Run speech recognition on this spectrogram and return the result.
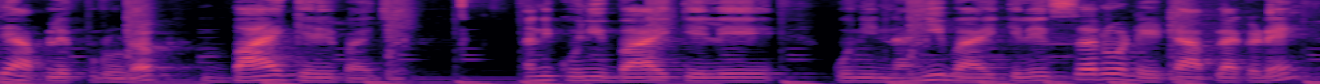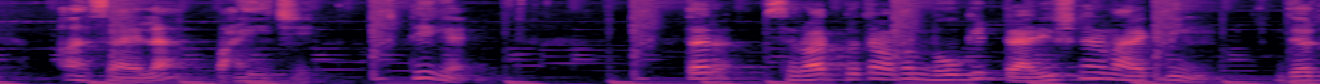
ते आपले प्रोडक्ट बाय केले पाहिजे. आणि कोणी बाय केले कोणी नाही बाय केले सर्व डेटा आपल्याकडे असायला पाहिजे. ठीक आहे? तर सर्वात प्रथम आपण बघू की ट्रॅडिशनल मार्केटिंग जर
